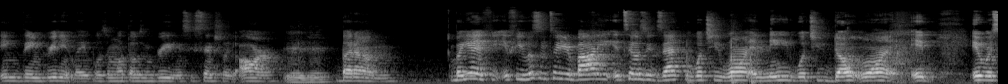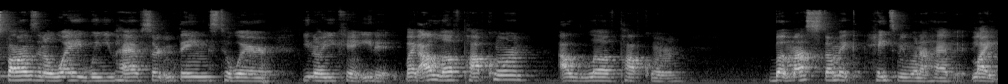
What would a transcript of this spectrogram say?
in the ingredient labels and what those ingredients essentially are. But um but yeah, if you, if you listen to your body, it tells you exactly what you want and need, what you don't want. It it responds in a way when you have certain things to where you know you can't eat it. Like I love popcorn. I love popcorn, but my stomach hates me when I have it. Like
